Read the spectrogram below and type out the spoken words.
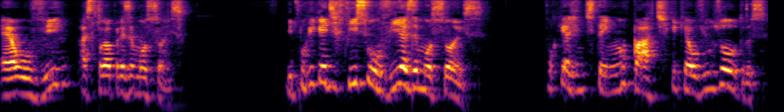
é ouvir as próprias emoções. E por que é difícil ouvir as emoções? Porque a gente tem uma parte que quer ouvir os outros.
